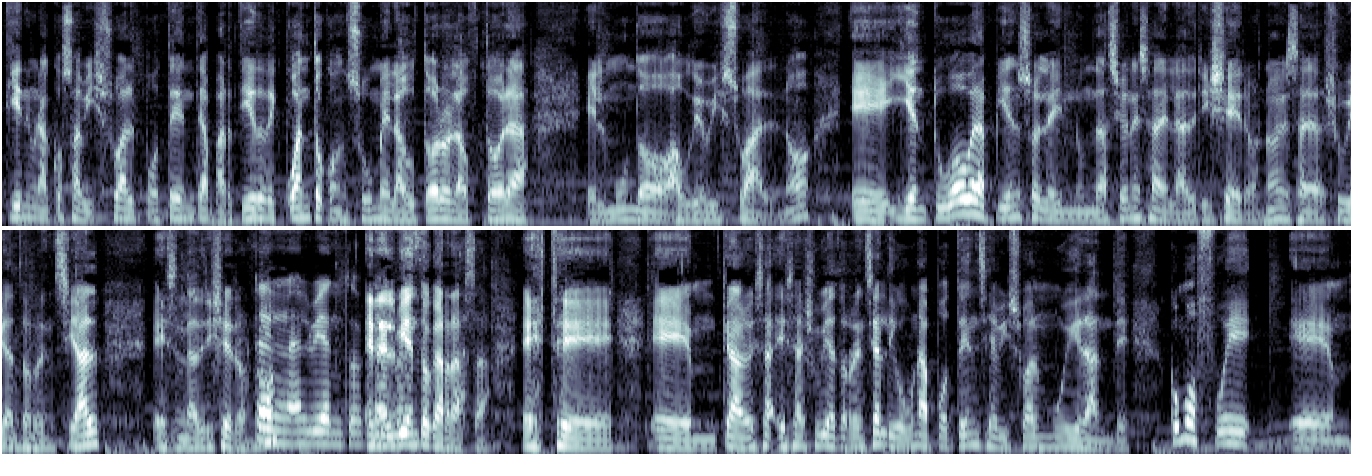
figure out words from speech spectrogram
tiene una cosa visual potente a partir de cuánto consume el autor o la autora el mundo audiovisual, ¿no? Eh, y en tu obra pienso en la inundación esa de ladrilleros, ¿no? Esa lluvia torrencial es en ladrilleros, ¿no? En el viento. En el viento Carraza. Este, em, claro, esa, lluvia torrencial, digo, una potencia visual muy grande. ¿Cómo fue em,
